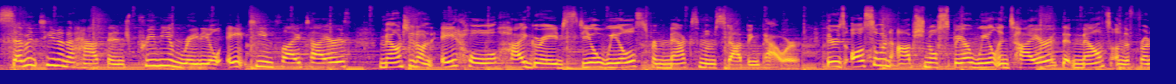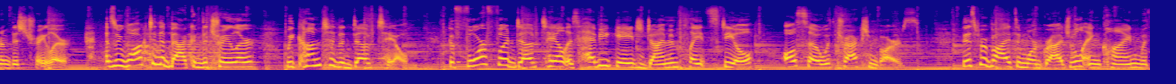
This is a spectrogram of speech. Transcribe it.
17 and a half inch premium radial 18 ply tires mounted on eight hole high grade steel wheels for maximum stopping power. There is also an optional spare wheel and tire that mounts on the front of this trailer. As we walk to the back of the trailer, we come to the dovetail. The four foot dovetail is heavy gauge diamond plate steel, also with traction bars. This provides a more gradual incline with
